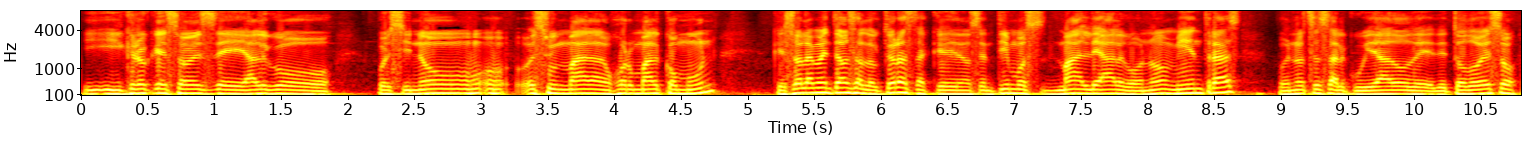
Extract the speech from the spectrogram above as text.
y, creo que eso es de algo, pues si no es un mal, a lo mejor mal común, que solamente vamos al doctor hasta que nos sentimos mal de algo, ¿no? Mientras, pues no estás al cuidado de, todo eso.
